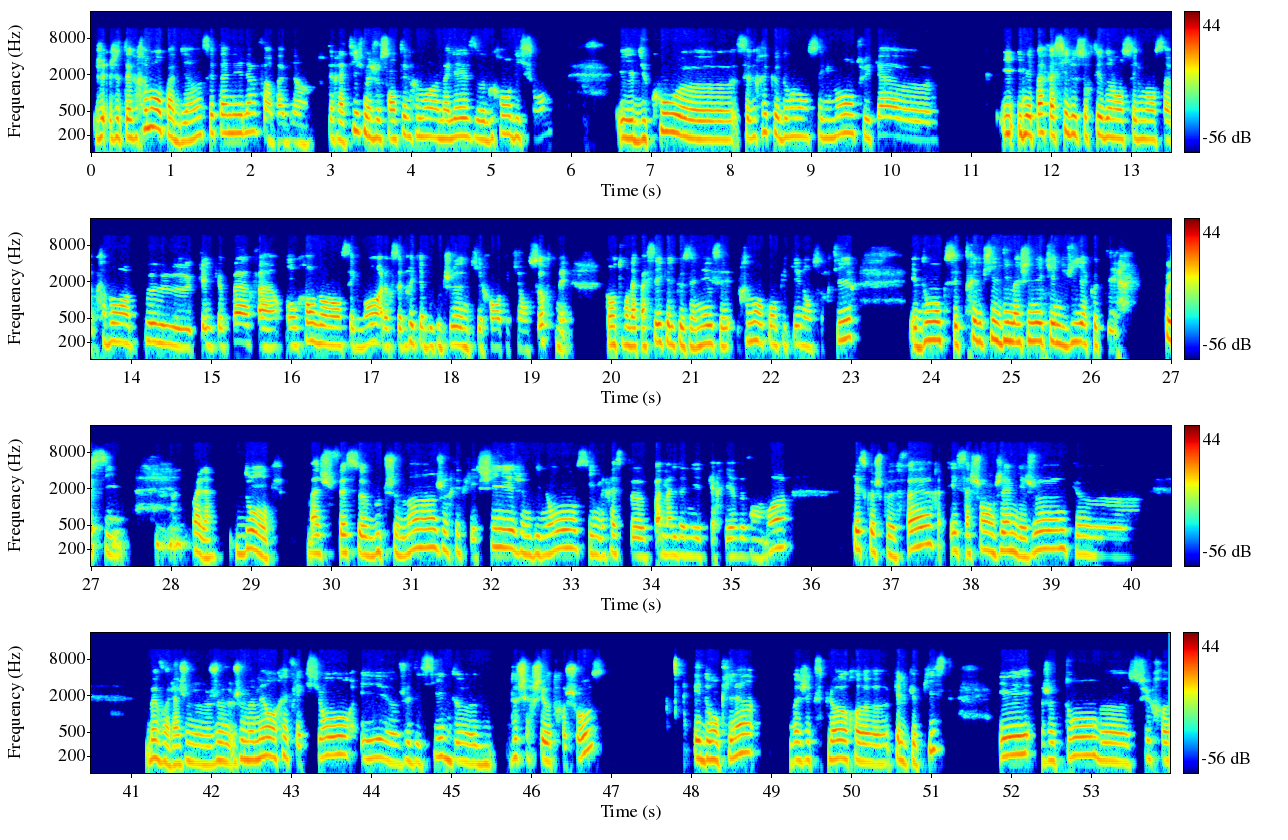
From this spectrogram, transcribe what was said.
J'étais vraiment pas bien cette année-là, enfin pas bien, tout est relatif, mais je sentais vraiment un malaise grandissant. Et du coup, euh, c'est vrai que dans l'enseignement, en tous les cas, euh, il, n'est pas facile de sortir de l'enseignement. Ça vraiment un peu quelque part, enfin, on rentre dans l'enseignement. Alors c'est vrai qu'il y a beaucoup de jeunes qui rentrent et qui en sortent, mais quand on a passé quelques années, c'est vraiment compliqué d'en sortir. Et donc, c'est très difficile d'imaginer qu'il y a une vie à côté possible. Mm-hmm. Voilà. Donc, bah, je fais ce bout de chemin, je réfléchis, je me dis non, s'il me reste pas mal d'années de carrière devant moi, qu'est-ce que je peux faire? Et sachant que j'aime les jeunes, ben voilà, je, me mets en réflexion et euh, je décide de, chercher autre chose. Et donc là, ben, j'explore euh, quelques pistes et je tombe euh, sur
